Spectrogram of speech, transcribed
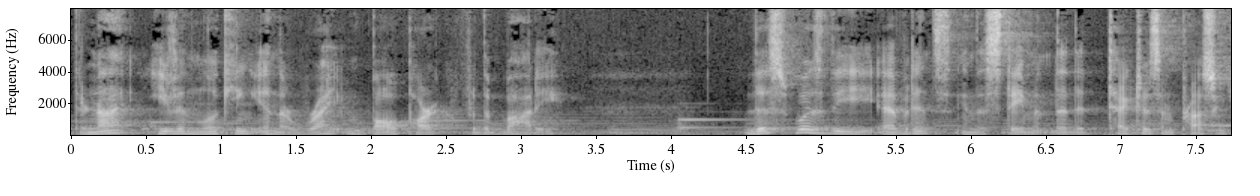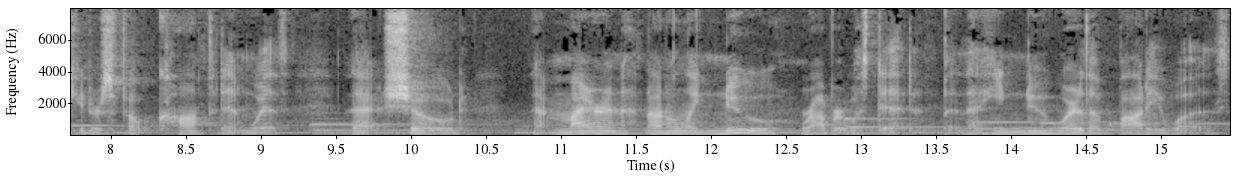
They're not even looking in the right ballpark for the body. This was the evidence in the statement that the detectives and prosecutors felt confident with that showed that Myron not only knew Robert was dead, but that he knew where the body was.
